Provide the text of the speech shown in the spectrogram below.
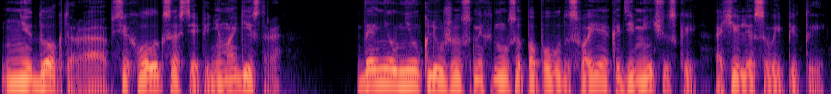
«Не доктор, а психолог со степенью магистра». Дэниел неуклюже усмехнулся по поводу своей академической ахиллесовой пяты —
